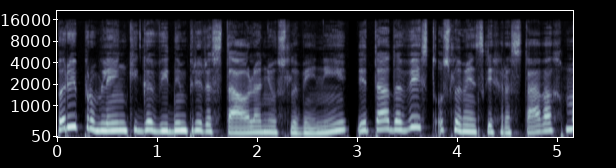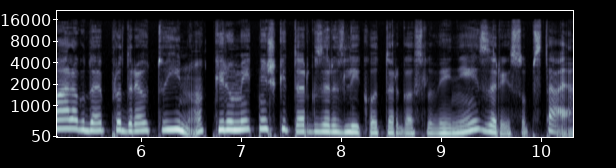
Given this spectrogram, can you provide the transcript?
Prvi problem, ki ga vidim pri razstavljanju v Sloveniji, je ta, da vest o slovenskih razstavah malo kdo je prodrel tujino, kjer umetniški trg za razliko od trga v Sloveniji zares obstaja.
